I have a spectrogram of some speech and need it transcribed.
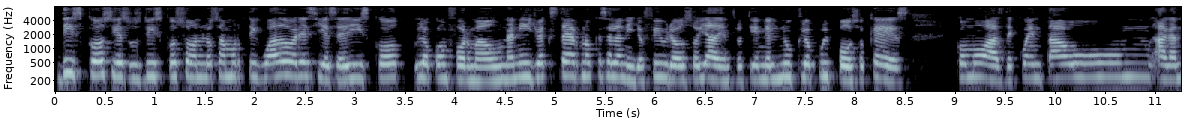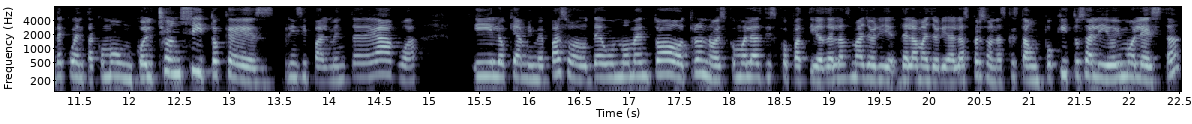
discos y esos discos son los amortiguadores y ese disco lo conforma un anillo externo que es el anillo fibroso y adentro tiene el núcleo pulposo que es como haz de cuenta un, hagan de cuenta como un colchoncito que es principalmente de agua y lo que a mí me pasó de un momento a otro no es como las discopatías de, las mayoría, de la mayoría de las personas que está un poquito salido y molesta,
